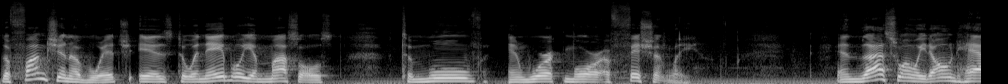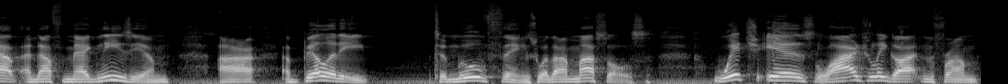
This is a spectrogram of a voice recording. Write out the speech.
The function of which is to enable your muscles to move and work more efficiently. And thus, when we don't have enough magnesium, our ability to move things with our muscles, which is largely gotten from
